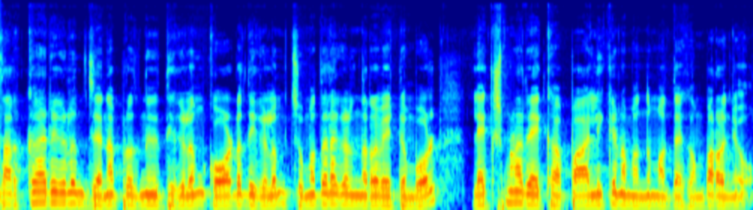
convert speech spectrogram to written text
സർക്കാരുകളും ജനപ്രതിനിധികളും കോടതികളും ചുമതലകൾ നിറവേറ്റുമ്പോൾ ലക്ഷ്മണരേഖ പാലിക്കണമെന്നും അദ്ദേഹം പറഞ്ഞു.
